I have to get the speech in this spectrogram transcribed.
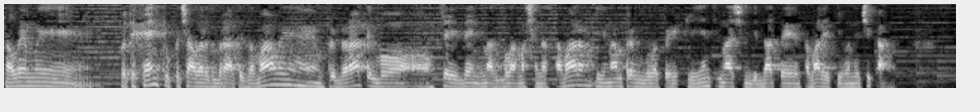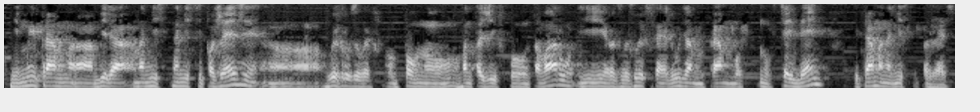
але ми потихеньку почали розбирати завали, прибирати, бо в цей день в нас була машина з товаром, і нам треба було клієнтів нашим віддати товар, який вони чекали. І ми прямо е, біля на місці, на місці пожежі е, вигрузили повну вантажівку товару і розвезли все людям прямо от, ну, в цей день і прямо на місці пожежі.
